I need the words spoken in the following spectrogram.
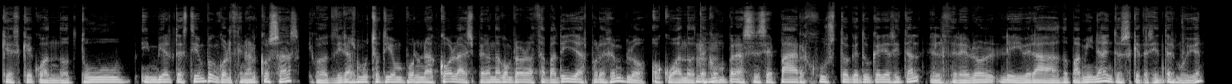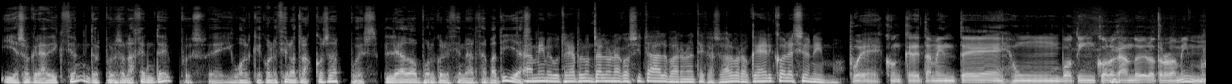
que es que cuando tú inviertes tiempo en coleccionar cosas y cuando te tiras mucho tiempo en una cola esperando a comprar unas zapatillas, por ejemplo, o cuando te compras ese par justo que tú querías y tal, el cerebro libera dopamina, entonces que te sientes muy bien y eso crea adicción. Entonces por eso la gente, pues eh, igual que colecciona otras cosas, pues le ha dado por coleccionar zapatillas. A mí me gustaría preguntarle una cosita a Álvaro en este caso. Álvaro, ¿qué es el coleccionismo? Pues concretamente es un botín colgando y el otro lo mismo.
